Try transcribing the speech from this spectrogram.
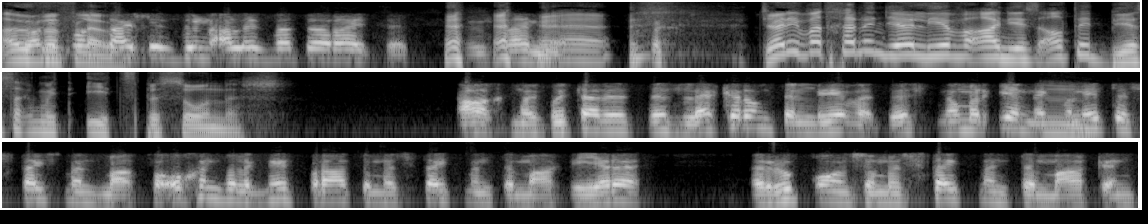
Vir Johnny. Fontaine doen alles wat reg is. Verstaan jy? Johnny, wat gaan in jou lewe aan? Jy's altyd besig met iets spesonders. Ag, my boetie, dit is lekker om te lewe. Dis nommer 1. Ek Mm. wil net 'n statement maak. Vanoggend wil ek net praat om 'n statement te maak. Die Here roep ons om 'n statement te maak en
